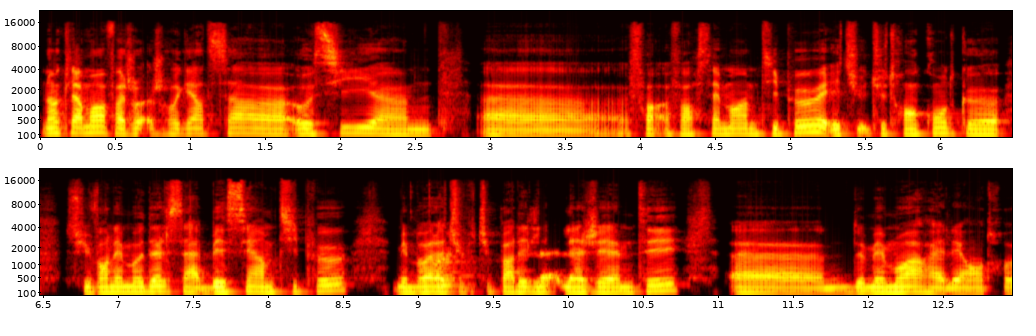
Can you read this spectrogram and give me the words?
Non, clairement, enfin, je, je regarde ça euh, aussi euh, euh, for forcément un petit peu, et tu, tu, te rends compte que suivant les modèles, ça a baissé un petit peu. Mais bon, voilà, tu, tu parlais de la, la GMT, euh, de mémoire, elle est entre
